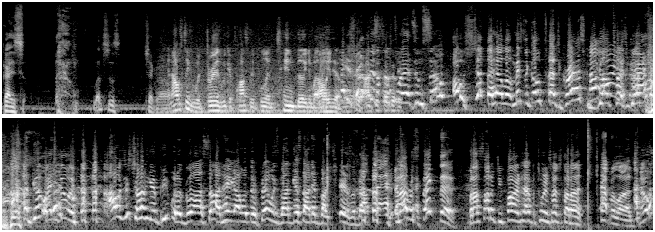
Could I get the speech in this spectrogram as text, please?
Guys, let's just check it out. And I was thinking with threads, we could possibly pull in 10 billion by the Oh, end yeah. of the Hey, year. I just- Mr. Threads himself. Oh, shut the hell up, Mr. Go Touch Grass. How Go are touch you? grass. Good. How you doing? I was just trying to get people to go outside and hang out with their families, but I guess not everybody cares about that. and I respect that. But I saw that you fired half of Twitter, so I just thought I'd capitalize, you know?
